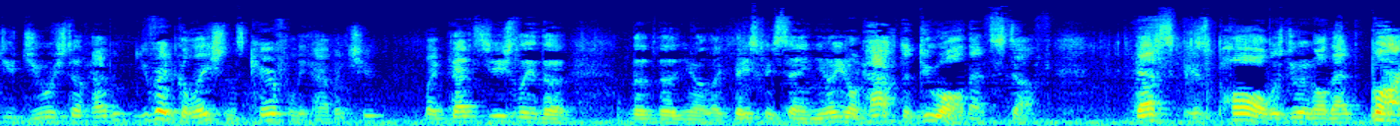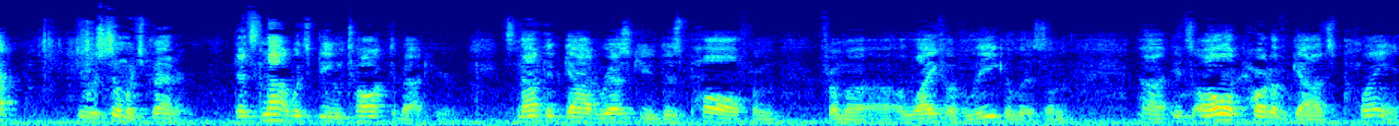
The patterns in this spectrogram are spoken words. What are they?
do Jewish stuff, haven't? You? You've read Galatians carefully, haven't you? Like that's usually the, the, the you know, like basically saying, you know, you don't have to do all that stuff. That's because Paul was doing all that, but it was so much better. That's not what's being talked about here. It's not that God rescued this Paul from from a, a life of legalism. Uh, it's all a part of God's plan.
